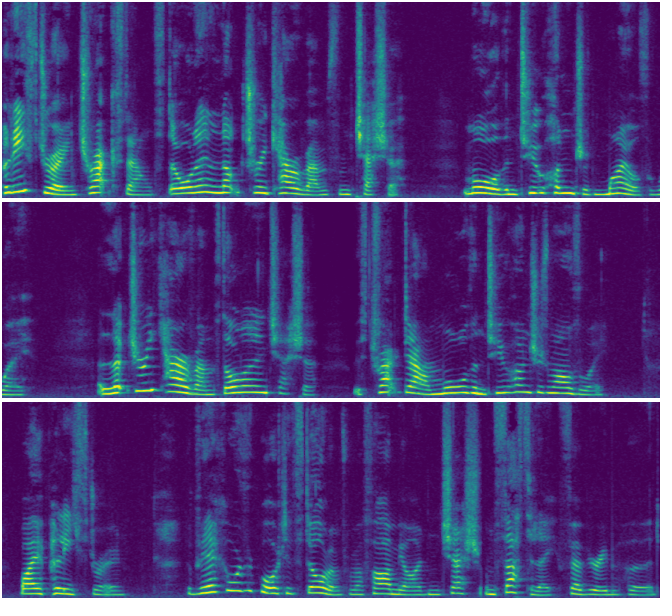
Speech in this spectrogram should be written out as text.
Police drone tracks down stolen luxury caravan from Cheshire, more than 200 miles away. A luxury caravan stolen in Cheshire was tracked down more than 200 miles away by a police drone. The vehicle was reported stolen from a farmyard in Cheshire on Saturday, February the 3rd.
